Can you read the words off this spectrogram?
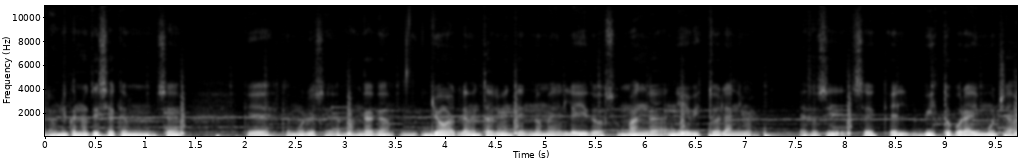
La única noticia que sé que es que murió ese mangaka. Yo lamentablemente no me he leído su manga ni he visto el anime. Eso sí, sé que he visto por ahí muchas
